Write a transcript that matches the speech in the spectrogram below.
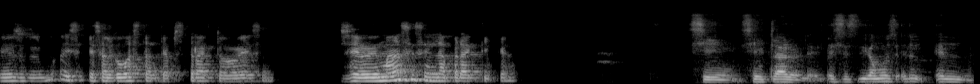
es, es, algo bastante abstracto a veces. Se ve más es en la práctica. Sí, sí, claro. Ese es, digamos, el, el,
